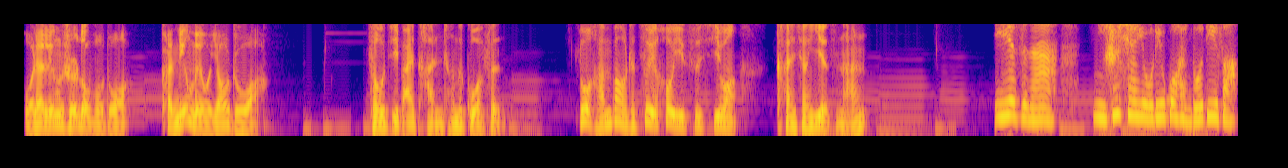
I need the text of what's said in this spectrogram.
我连零食都不多。”肯定没有妖珠啊！邹继白坦诚的过分。洛寒抱着最后一丝希望看向叶子楠。叶子楠，你之前游历过很多地方，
